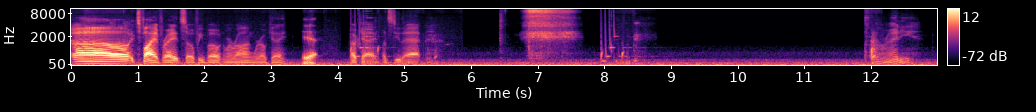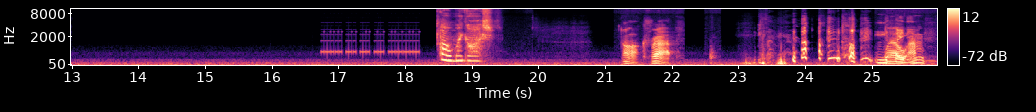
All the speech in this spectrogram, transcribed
Oh, it's five, right? So if we vote and we're wrong, we're okay. Yeah. Okay, let's do that. Alrighty. Oh my gosh. Oh crap! Well, I'm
